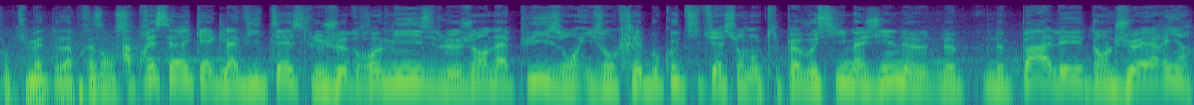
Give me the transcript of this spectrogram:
faut que tu mettes de la présence. Après, c'est vrai qu'avec la vitesse, le jeu de remise, le jeu en appui, ils ont, ils ont créé beaucoup de situations. Donc, ils peuvent aussi imaginer ne, ne- ne pas aller dans le jeu aérien.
